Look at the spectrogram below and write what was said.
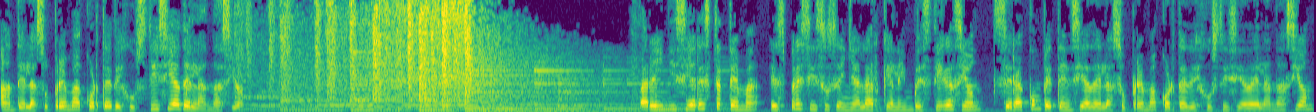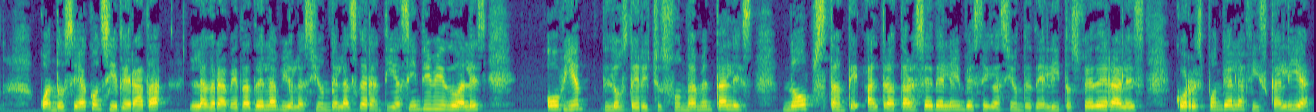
ante la Suprema Corte de Justicia de la Nación. Para iniciar este tema, es preciso señalar que la investigación será competencia de la Suprema Corte de Justicia de la Nación cuando sea considerada la gravedad de la violación de las garantías individuales o bien los derechos fundamentales. No obstante, al tratarse de la investigación de delitos federales, corresponde a la Fiscalía.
